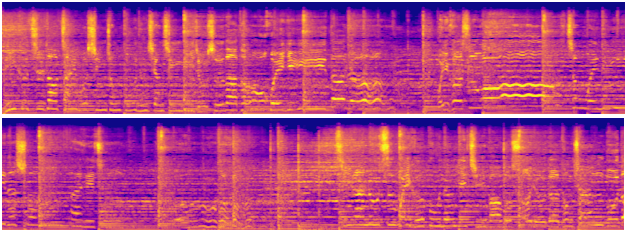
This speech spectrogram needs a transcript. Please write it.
你可知道在我心中不能相信你就是那偷回忆的人，为何是我成为你的受害者？然如此，为何不能一起把我所有的痛全部都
